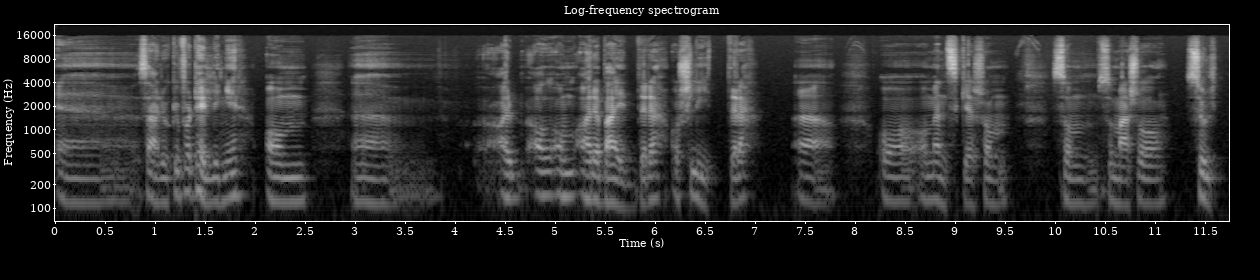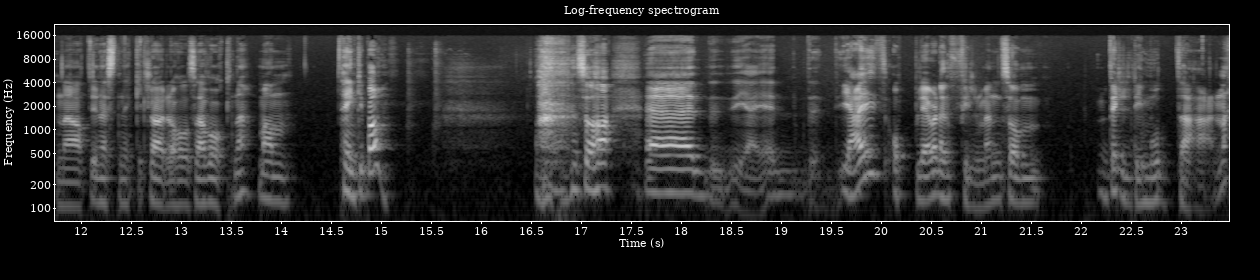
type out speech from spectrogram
eh, Så er det jo ikke fortellinger om eh, om arbeidere og slitere eh, og, og, mennesker som, som, som, er så sultne at de nesten ikke klarer å holde seg våkne, man tenker på. så eh, jeg, jeg, opplever den filmen som veldig moderne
